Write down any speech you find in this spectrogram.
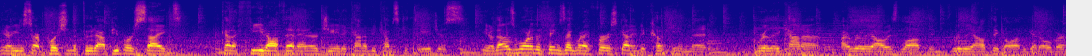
You know, you just start pushing the food out. People are psyched kind of feed off that energy and it kind of becomes contagious. You know, that was one of the things like when I first got into cooking that really kind of, I really always loved and really I don't think I'll ever get over.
